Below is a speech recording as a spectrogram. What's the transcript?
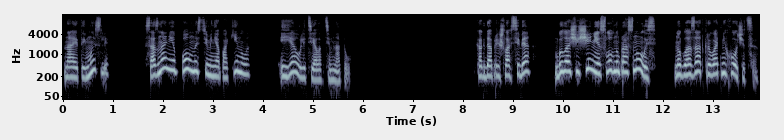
На этой мысли сознание полностью меня покинуло, и я улетела в темноту. Когда пришла в себя, было ощущение, словно проснулась, но глаза открывать не хочется.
